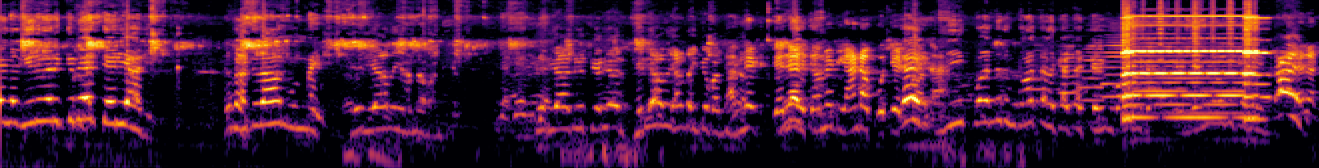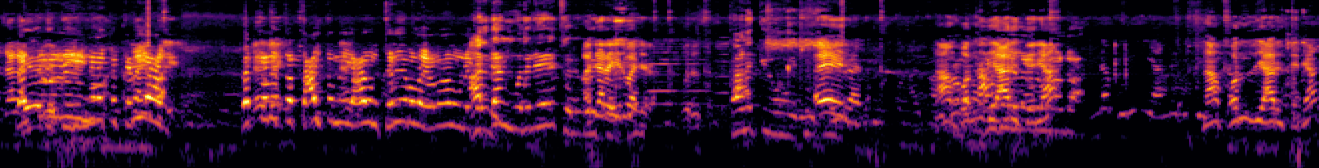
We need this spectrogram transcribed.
எங்கள் இருவருக்குமே தெரியாது. இதுதான் உண்மை. தெரியாத ஏன்டா வந்தீங்க? தெரியாது தெரியாது தெரியாத ஏன்டா இங்க வந்தீங்க தெரியாது கம்யூனிட்டி ஏன்டா போச்சு நீ வந்தது மோத்தல கேட்டா தெரியும். தெரியாது? பெற்றெடுத்த தாய் தந்தை யாரும் தெரியவில்லை ஆனால் உனக்கு அதுதான் முதலே சொல்லி வச்சாரா இரு வச்சாரா ஒரு கணக்கில் உண்மை. நான் யாருக்கு தெரியும்? நான் பிறந்தது யாருக்கு தெரியும்.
